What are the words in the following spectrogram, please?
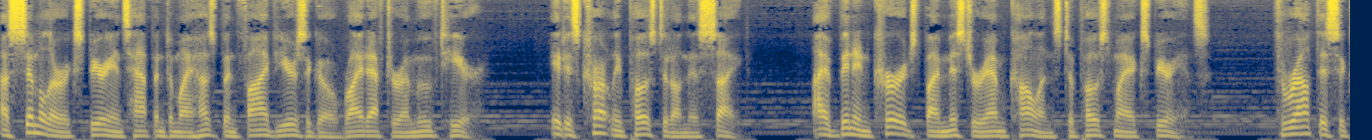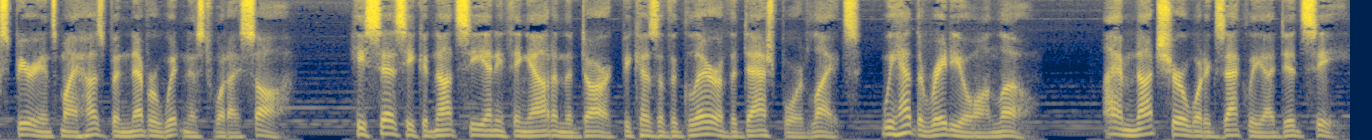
A similar experience happened to my husband five years ago right after I moved here. It is currently posted on this site. I have been encouraged by Mr. M. Collins to post my experience. Throughout this experience my husband never witnessed what I saw. He says he could not see anything out in the dark because of the glare of the dashboard lights, we had the radio on low. I am not sure what exactly I did see.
